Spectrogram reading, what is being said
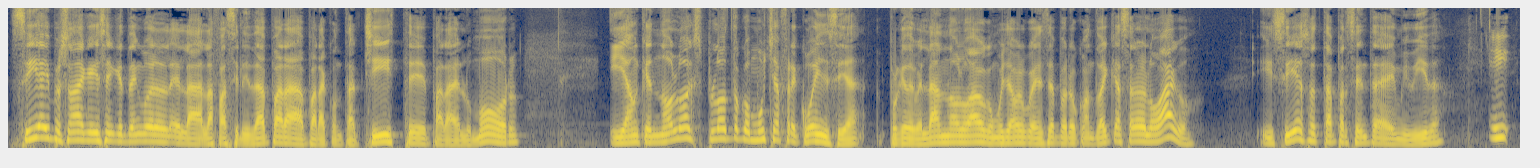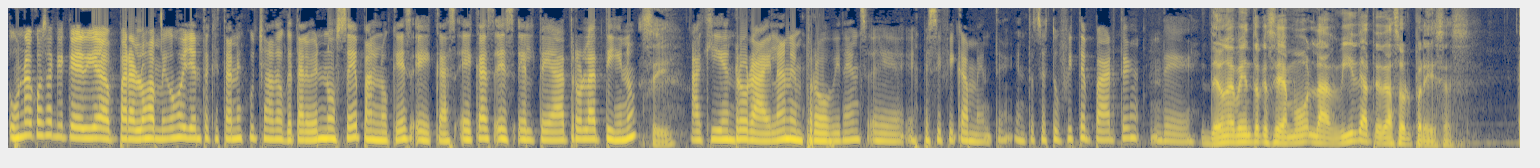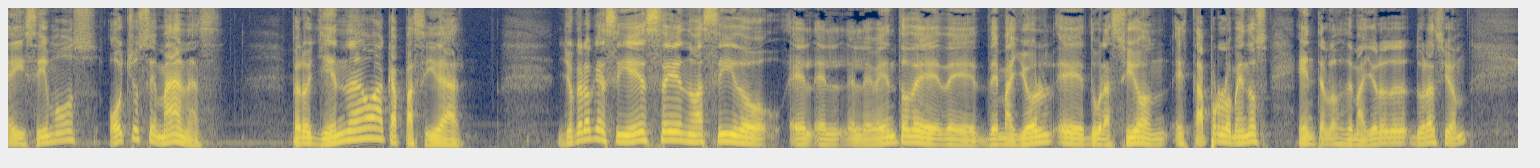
Sí, hay personas que dicen que tengo la, facilidad para, para, contar chistes, para el humor. Y aunque no lo exploto con mucha frecuencia, porque de verdad no lo hago con mucha frecuencia, pero cuando hay que hacerlo lo hago. Y sí, eso está presente en mi vida. Y una cosa que quería para los amigos oyentes que están escuchando, que tal vez no sepan lo que es ECAS. ECAS es el Teatro Latino, sí. aquí en Rhode Island, en Providence eh, específicamente. Entonces tú fuiste parte de... De un evento que se llamó La vida te da sorpresas e hicimos ocho semanas, pero lleno a capacidad. Yo creo que si ese no ha sido el, el, evento de, de, mayor eh, duración, está por lo menos entre los de mayor duración.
